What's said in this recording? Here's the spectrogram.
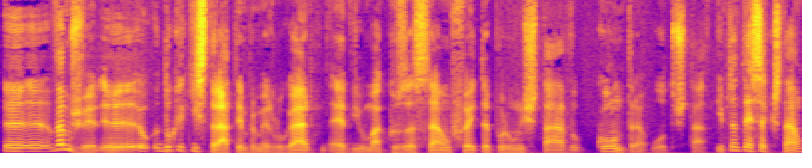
Uh, vamos ver. Uh, do que aqui se trata, em primeiro lugar, é de uma acusação feita por um Estado contra outro Estado. E, portanto, essa questão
